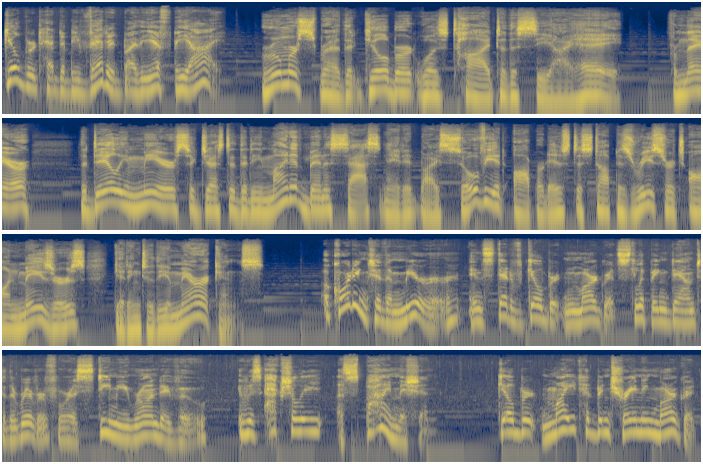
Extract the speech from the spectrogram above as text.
Gilbert had to be vetted by the FBI. Rumors spread that Gilbert was tied to the CIA. From there, the Daily Mirror suggested that he might have been assassinated by Soviet operatives to stop his research on masers getting to the Americans. According to the Mirror, instead of Gilbert and Margaret slipping down to the river for a steamy rendezvous, it was actually a spy mission. Gilbert might have been training Margaret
